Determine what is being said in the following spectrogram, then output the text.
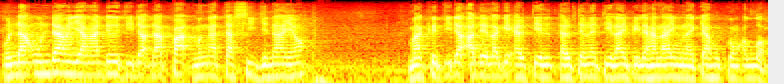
undang-undang yang ada tidak dapat mengatasi jenayah, maka tidak ada lagi alternatif lain, pilihan lain melainkan hukum Allah.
